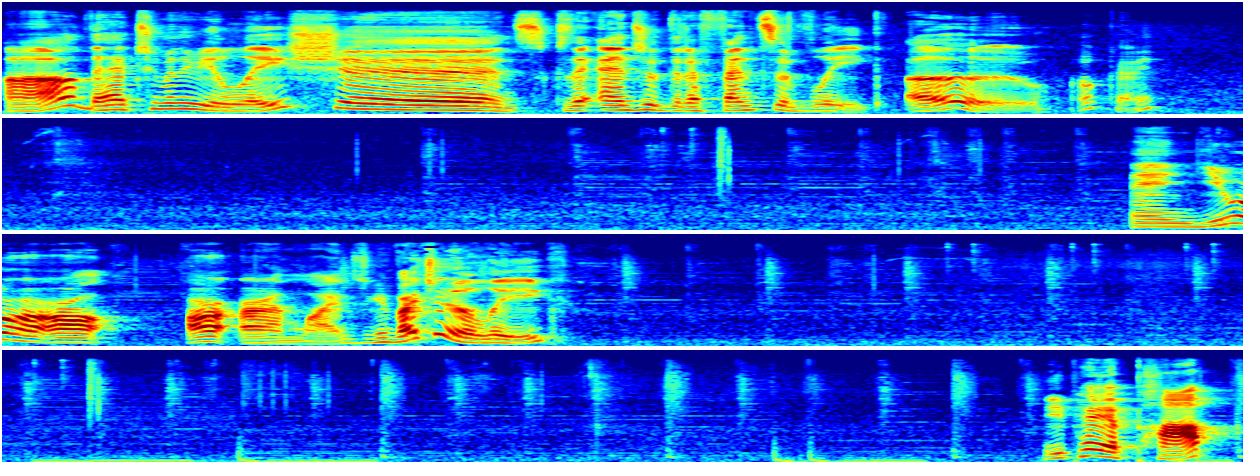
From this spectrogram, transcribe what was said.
Ah, they had too many relations because they entered the defensive league. Oh, okay. And you are our, our, our online. So we can invite you to the league. You pay a pop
